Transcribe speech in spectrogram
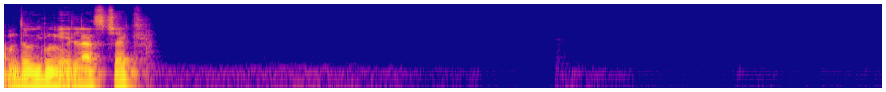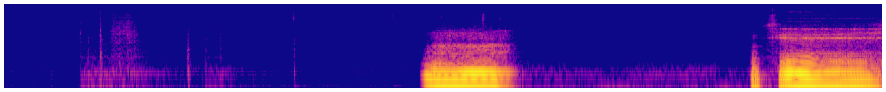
I'm doing a last check. Mm. Okay.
